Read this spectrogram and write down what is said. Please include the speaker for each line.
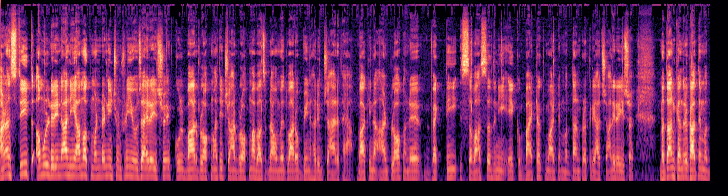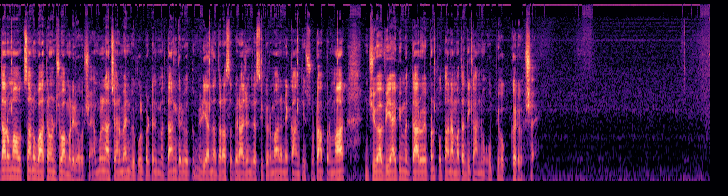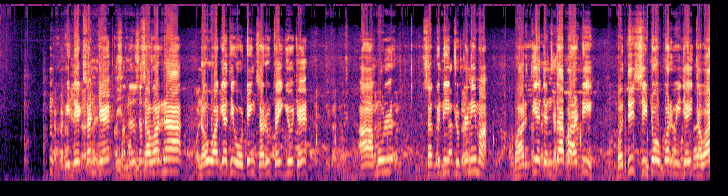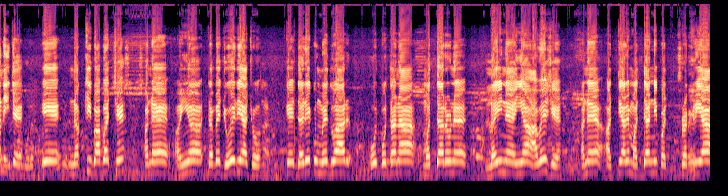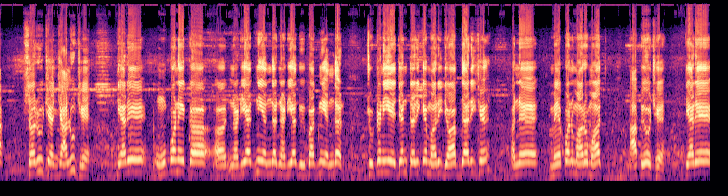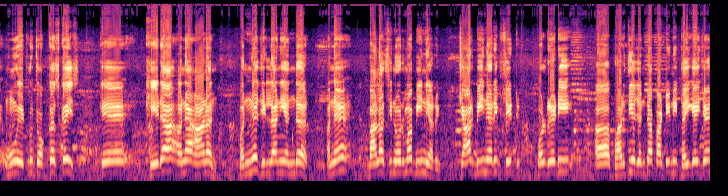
Speaker 1: આણંદ સ્થિત અમૂલ ડેરીના નિયામક મંડળની ચૂંટણી યોજાઈ રહી છે. કુલ બાર બ્લોકમાંથી ચાર બ્લોકમાં ભાજપના ઉમેદવારો બિનહરીફ જાહેર થયા. બાકીના આઠ બ્લોક અને વ્યક્તિ સભાસદની એક બેઠક માટે મતદાન પ્રક્રિયા ચાલી રહી છે. મતદાન કેન્દ્ર ખાતે મતદારોમાં ઉત્સાહનું વાતાવરણ જોવા મળી રહ્યું છે. અમૂલના ચેરમેન વિપુલ પટેલ મતદાન કર્યું હતું. નડિયાદના ધારાસભ્ય રાજેન્દ્રસિંહ પરમાર અને કાંતિ સુટા પરમાર જેવા વીઆઈપી મતદારોએ પણ પોતાના મતાધિકારનો ઉપયોગ કર્યો છે.
Speaker 2: ઇલેક્શન છે. સવારના નવ વાગ્યાથી વોટિંગ શરૂ થઈ ગયું છે. આ અમૂલ સંઘની ચૂંટણીમાં ભારતીય જનતા પાર્ટી બધી જ સીટો ઉપર વિજયી થવાની છે. એ નક્કી બાબત છે. અને અહીંયા તમે જોઈ રહ્યા છો કે દરેક ઉમેદવાર પોતપોતાના મતદારોને લઈને અહીંયા આવે છે અને અત્યારે મતદાનની પ્રક્રિયા શરૂ છે, ચાલુ છે. ત્યારે હું પણ એક નડિયાદની અંદર, નડિયાદ વિભાગની અંદર ચૂંટણી એજન્ટ તરીકે મારી જવાબદારી છે અને મેં પણ મારો મત આપ્યો છે. ત્યારે હું એટલું ચોક્કસ કહીશ કે ખેડા અને આણંદ બંને જિલ્લાની અંદર અને બાલાસિનોરમાં બિનહરીફ, ચાર બિનહરીફ સીટ ઓલરેડી ભારતીય જનતા પાર્ટીની થઈ ગઈ છે.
